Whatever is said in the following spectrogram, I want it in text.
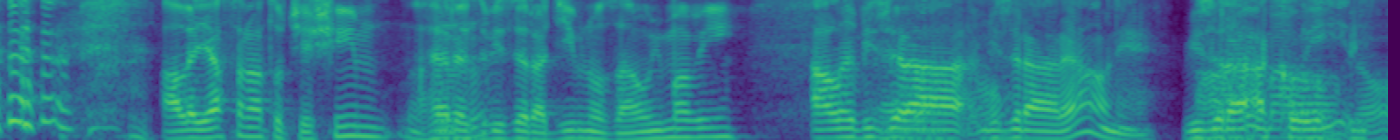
Ale ja sa na to teším. Herec uh-huh. vyzerá divno zaujímavý. Ale vyzerá, no. vyzerá reálne. Vyzerá ako no.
